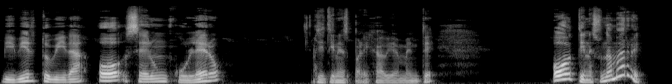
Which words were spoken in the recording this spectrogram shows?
vivir tu vida, o ser un culero, si tienes pareja obviamente, o tienes un amarre.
